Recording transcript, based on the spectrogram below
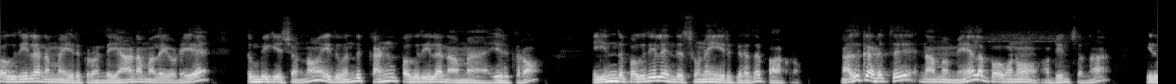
பகுதியில் நம்ம இருக்கிறோம். இந்த யானை மலையுடைய தும்பிக்கை சொன்னோம். இது வந்து கண் பகுதியில் நாம் இருக்கிறோம். இந்த பகுதியில் இந்த சுனை இருக்கிறத பார்க்குறோம். அதுக்கு அடுத்து நாம் மேலே போகணும் அப்படின்னு சொன்னால் இது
